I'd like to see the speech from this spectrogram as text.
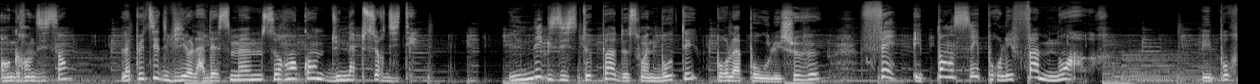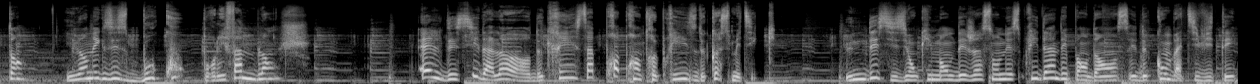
En grandissant, la petite Viola Desmond se rend compte d'une absurdité. Il n'existe pas de soins de beauté pour la peau ou les cheveux, faits et pensés pour les femmes noires. Et pourtant, il en existe beaucoup pour les femmes blanches. Elle décide alors de créer sa propre entreprise de cosmétiques. Une décision qui montre déjà son esprit d'indépendance et de combativité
